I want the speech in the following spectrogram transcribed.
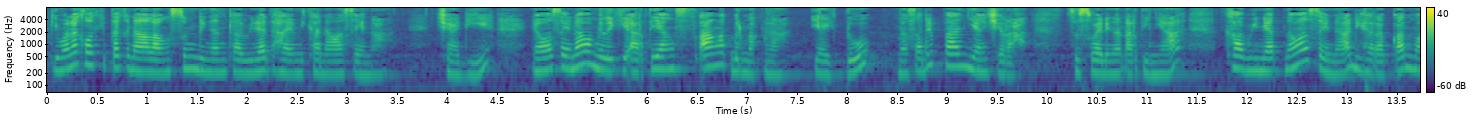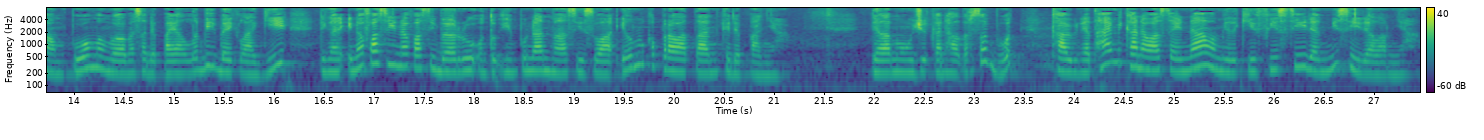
gimana kalau kita kenal langsung dengan Kabinet HMIK Nawasena? Jadi, Nawasena memiliki arti yang sangat bermakna, yaitu masa depan yang cerah. Sesuai dengan artinya, Kabinet Nawasena diharapkan mampu membawa masa depan yang lebih baik lagi dengan inovasi-inovasi baru untuk himpunan mahasiswa ilmu keperawatan ke depannya. Dalam mewujudkan hal tersebut, Kabinet Hamika Nawasena memiliki visi dan misi di dalamnya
